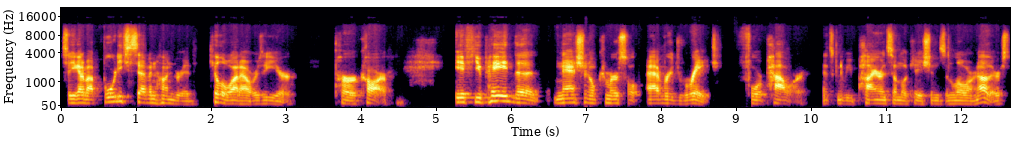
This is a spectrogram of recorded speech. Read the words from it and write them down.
So you got about 4,700 kilowatt hours a year per car. If you paid the national commercial average rate for power, it's going to be higher in some locations and lower in others.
